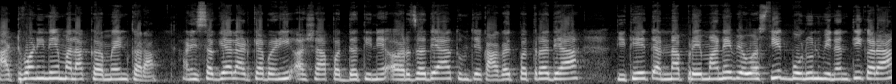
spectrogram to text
आठवणीने मला कमेंट करा. आणि सगळ्या लाडक्या बहिणी अशा पद्धतीने अर्ज द्या तुमचे कागदपत्र द्या. तिथे त्यांना प्रेमाने व्यवस्थित बोलून विनंती करा.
